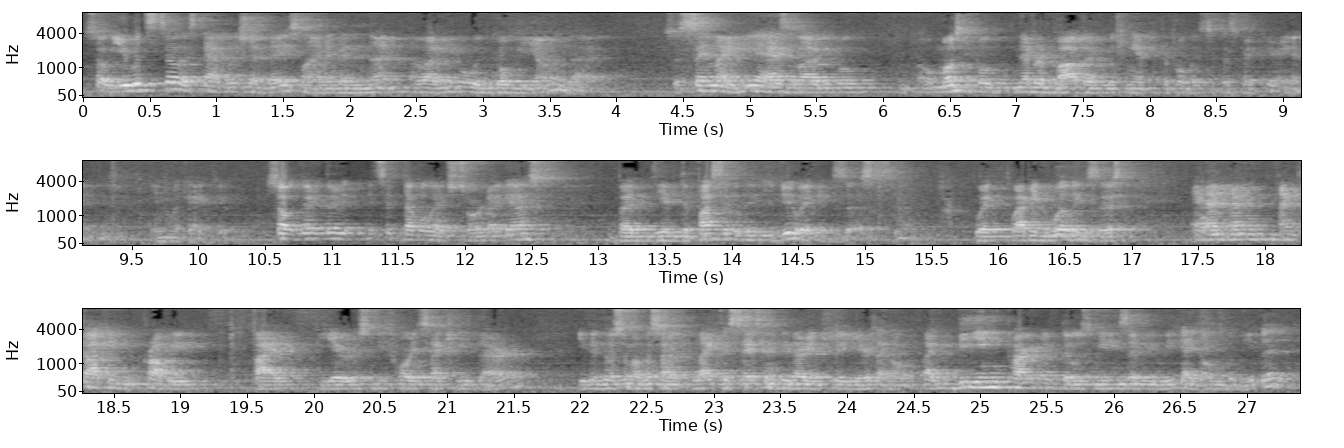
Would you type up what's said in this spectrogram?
So you would still establish a baseline, and then not a lot of people would go beyond that. So same idea as a lot of people, most people never bothered looking at the triple success criteria in WCAG 2. So they're, they're, it's a double-edged sword, I guess, but the, the possibility to do it exists with, I mean, will exist. And I'm, I'm, I'm, talking probably five years before it's actually there. Even though some of us are, like to say it's going to be there in three years, I don't like being part of those meetings every week. I don't believe it,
